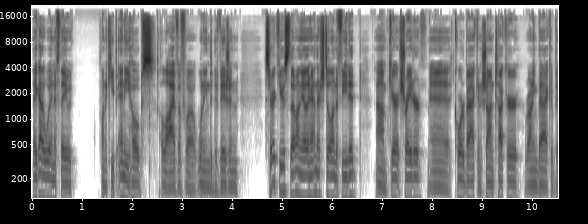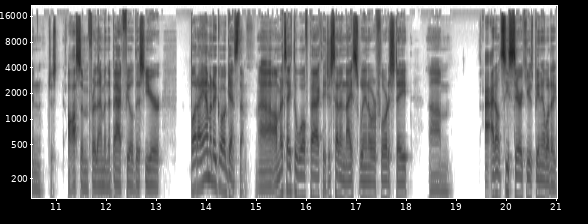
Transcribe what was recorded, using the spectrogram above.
they got to win if they want to keep any hopes alive of uh, winning the division. Syracuse, though, on the other hand, they're still undefeated. Um, Garrett Shrader, quarterback, and Sean Tucker, running back, have been just awesome for them in the backfield this year. But I am going to go against them. I'm going to take the Wolfpack. They just had a nice win over Florida State. Um, I don't see Syracuse being able to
